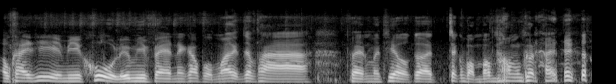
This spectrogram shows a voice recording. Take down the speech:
เอาใครที่มีคู่หรือมีแฟนนะครับ ผมว่าจะพาแฟนมาเที่ยวก็จะกระบอมบัมๆก็ได้นะครับ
